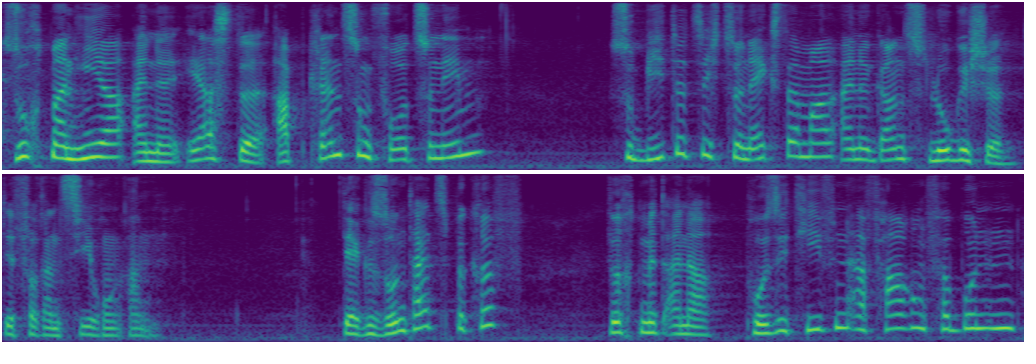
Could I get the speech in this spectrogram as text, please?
Sucht man hier eine erste Abgrenzung vorzunehmen, so bietet sich zunächst einmal eine ganz logische Differenzierung an. Der Gesundheitsbegriff wird mit einer positiven Erfahrung verbunden,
